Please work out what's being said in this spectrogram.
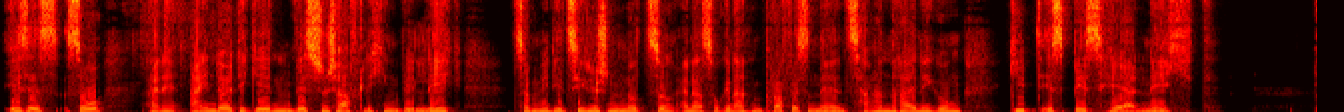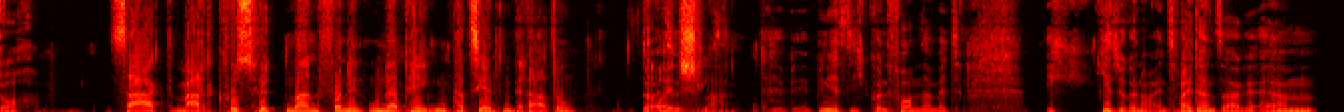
ist es so, einen eindeutigen wissenschaftlichen Beleg zur medizinischen Nutzung einer sogenannten professionellen Zahnreinigung gibt es bisher nicht Doch. sagt Markus Hüttmann von den unabhängigen Patientenberatung Also, Deutschland. Ich bin jetzt nicht konform damit. Ich gehe sogar noch eins weiter und sage, ähm,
